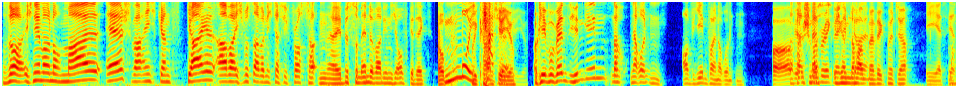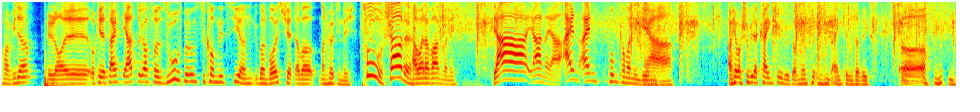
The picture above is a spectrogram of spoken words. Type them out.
So, ich nehme auch nochmal. Ash war eigentlich ganz geil, aber ich wusste aber nicht, dass wir Frost hatten. Ey, bis zum Ende war die nicht aufgedeckt. Mui We Kacke. Okay, wo werden sie hingehen? Nach... Nach unten. Auf jeden Fall nach unten. Oh, Das heißt, was, Maverick ich nehme nochmal. Maverick mit, ja. Yes, Nochmal wieder. Lol. Okay, das heißt, er hat sogar versucht, mit uns zu kommunizieren über einen Voice-Chat, aber man hört ihn nicht. Puh, schade. Aber da waren wir nicht. Ja, ja, naja. Ein, ein Punkt kann man ihm geben. ja. Aber ich habe auch schon wieder keinen Kill bekommen. ne? mit einem Kill unterwegs. Oh. Wir gehen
